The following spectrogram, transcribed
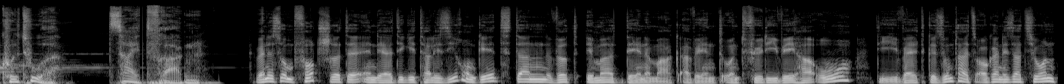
Kultur Zeitfragen wenn es um Fortschritte in der Digitalisierung geht, dann wird immer Dänemark erwähnt. Und für die WHO, die Weltgesundheitsorganisation,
